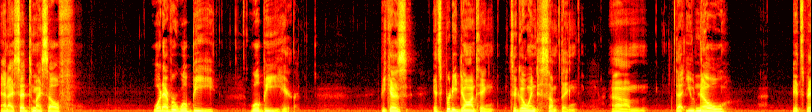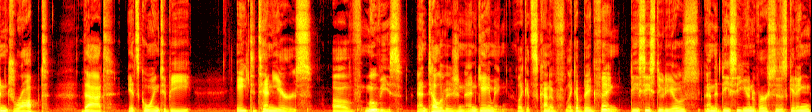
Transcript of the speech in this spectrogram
and I said to myself, whatever will be, will be here. Because it's pretty daunting to go into something um, that you know it's been dropped, that it's going to be eight to 10 years of movies and television and gaming. Like it's kind of like a big thing. DC Studios and the DC universe is getting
